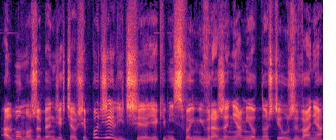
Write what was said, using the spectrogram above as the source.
albo może będzie chciał się podzielić e, jakimiś swoimi wrażeniami odnośnie używania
